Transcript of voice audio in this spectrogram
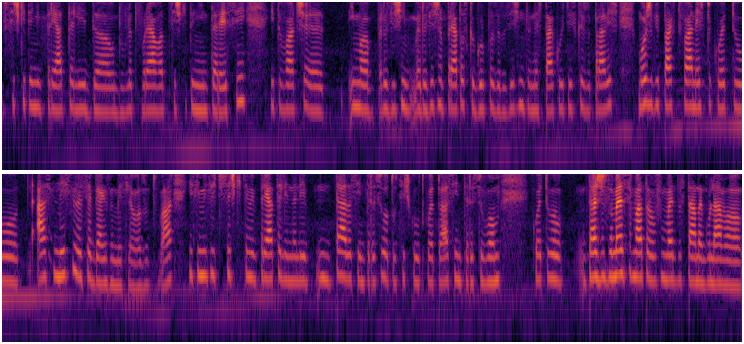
всичките ни приятели да удовлетворяват всичките ни интереси и това, че има различни, различна приятелска група за различните неща, които искаш да правиш. Може би пак това е нещо, което аз наистина не се бях замисляла за това и си мисля, че всичките ми приятели нали, трябва да се интересуват от всичко, от което аз се интересувам, което даже за мен самата в момента стана голяма...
